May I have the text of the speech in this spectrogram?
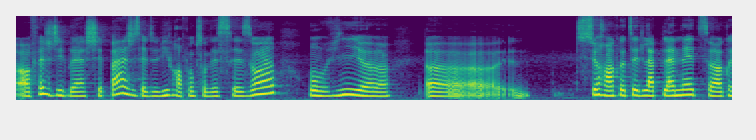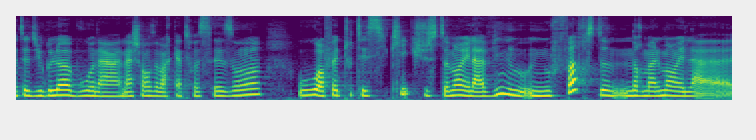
en fait, je dis, bah, je sais pas, j'essaie de vivre en fonction des saisons. On vit euh, euh, sur un côté de la planète, sur un côté du globe où on a la chance d'avoir quatre saisons, où en fait tout est cyclique justement, et la vie nous, force de, normalement, et la,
